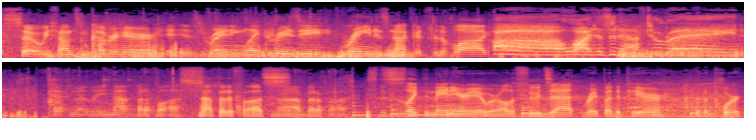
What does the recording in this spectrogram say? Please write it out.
So we found some cover here. It is raining like crazy. Rain is not good for the vlog. Oh, why does it have to rain? Definitely not better for us. Not better for us. Not better for us. So this is like the main area where all the food's at, right by the pier or the port.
